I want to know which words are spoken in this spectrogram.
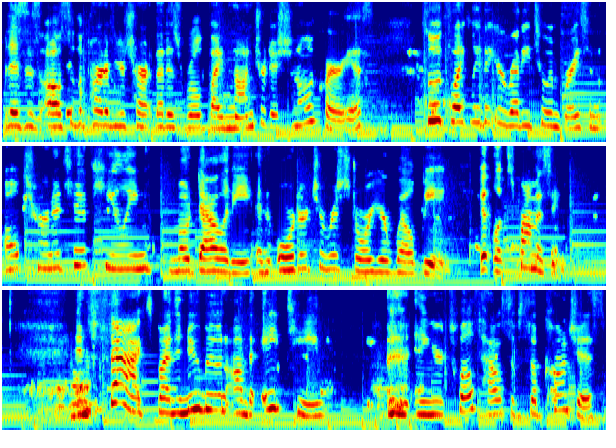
This is also the part of your chart that is ruled by non traditional Aquarius. So, it's likely that you're ready to embrace an alternative healing modality in order to restore your well being. It looks promising. In fact, by the new moon on the 18th, in your 12th house of subconscious,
